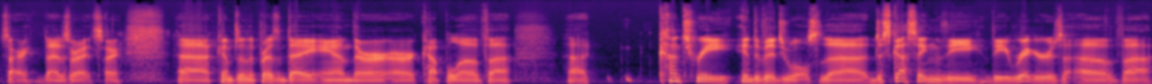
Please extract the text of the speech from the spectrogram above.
sorry, that is right. Sorry, uh, comes in the present day, and there are, are a couple of. Uh, uh, country individuals uh, discussing the the rigors of uh,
